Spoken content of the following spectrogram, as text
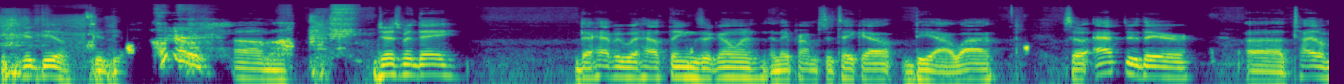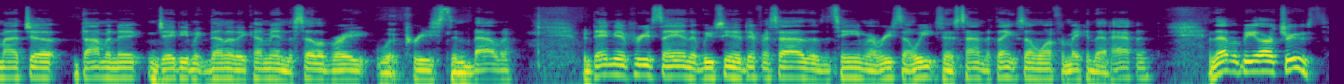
it's a good deal. Good deal. Um, Judgment Day, they're happy with how things are going and they promise to take out DIY. So, after their Uh, title matchup: Dominik and JD McDonagh. They come in to celebrate with Priest and Balor. With Damian Priest saying that we've seen a different side of the team in recent weeks, and it's time to thank someone for making that happen, and that would be R-Truth.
